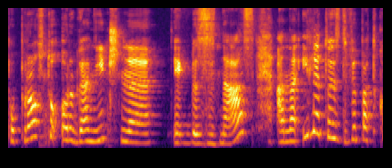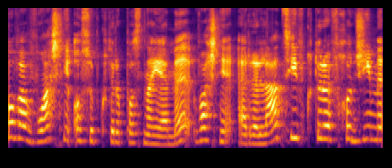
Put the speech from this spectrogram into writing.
po prostu organiczne jakby z nas, a na ile to jest wypadkowa właśnie osób, które poznajemy, właśnie relacji, w które wchodzimy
